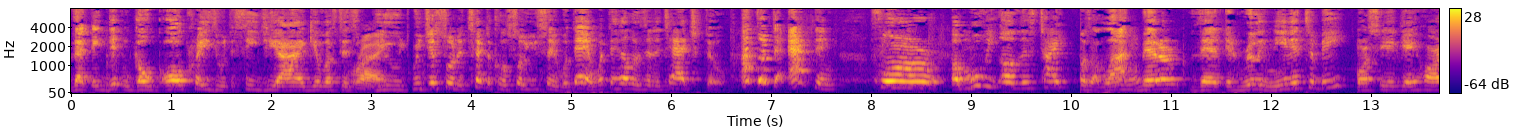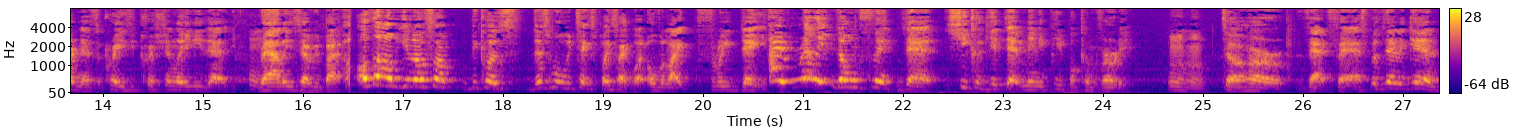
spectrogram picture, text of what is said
that they didn't go all crazy with the CGI and give us this Right. huge. We just saw the tentacle, so you say, well, damn, what the hell is it attached to? I thought the acting for a movie of this type was a lot Mm-hmm. better than it really needed to be. Marcia Gay Harden as a crazy Christian lady that Hmm. rallies everybody. Although, you know, some because this movie takes place like what, over like three days. I really don't think that she could get that many people converted Mm-hmm. to her that fast. But then again,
